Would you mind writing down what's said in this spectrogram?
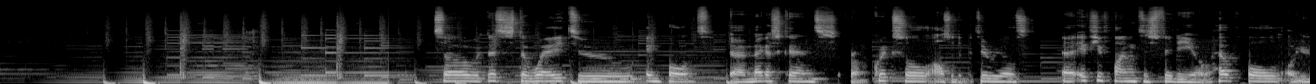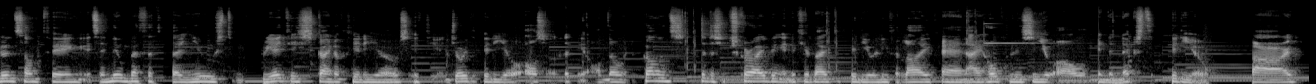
So this is the way to import uh, Megascans from Quixel, also the materials. Uh, if you find this video helpful or you learned something, it's a new method that I use to create these kind of videos. If you enjoyed the video, also let me all know in the comments. Consider subscribing and if you liked the video, leave a like. And I hopefully see you all in the next video. Bye!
